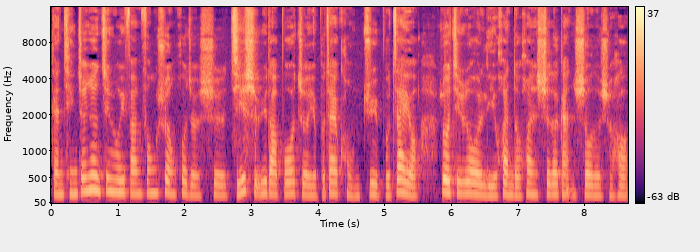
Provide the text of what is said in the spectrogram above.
感情真正进入一帆风顺，或者是即使遇到波折也不再恐惧，不再有若即若离、患得患失的感受的时候，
